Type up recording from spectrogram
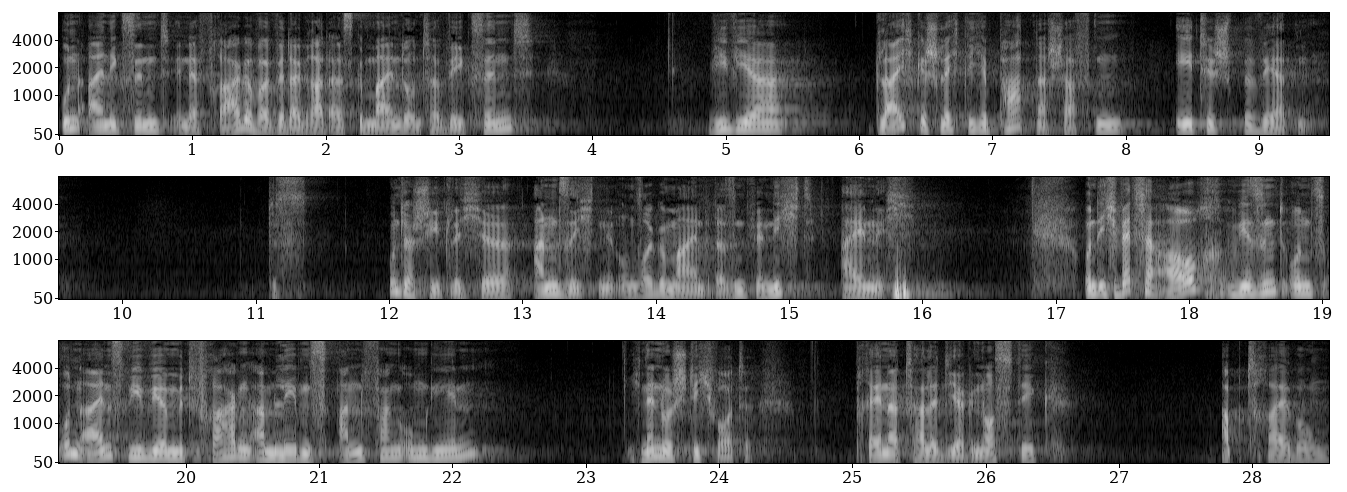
uneinig sind in der Frage, weil wir da gerade als Gemeinde unterwegs sind, wie wir gleichgeschlechtliche Partnerschaften ethisch bewerten. Das unterschiedliche Ansichten in unserer Gemeinde, da sind wir nicht einig. Und ich wette auch, wir sind uns uneins, wie wir mit Fragen am Lebensanfang umgehen. Ich nenne nur Stichworte. Pränatale Diagnostik, Abtreibung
